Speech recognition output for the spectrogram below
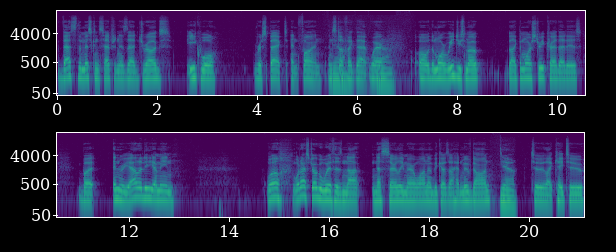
that's the misconception is that drugs equal respect and fun and stuff like that. Where, Yeah. oh, the more weed you smoke, like the more street cred that is. But in reality, I mean, well, what I struggle with is not necessarily marijuana because I had moved on Yeah. To like K2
